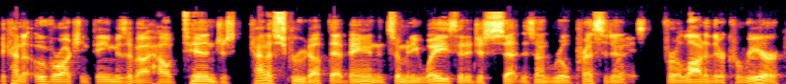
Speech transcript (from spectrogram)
the kind of overarching theme is about how Ten just kind of screwed up that band in so many ways that it just set this unreal precedent right. for a lot of their career,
